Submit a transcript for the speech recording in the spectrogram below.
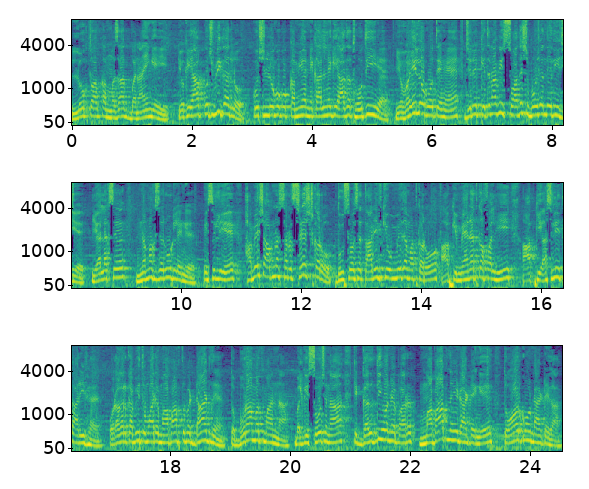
लोग तो आपका मज़ाक बनाएँगे ही, क्योंकि आप कुछ भी कर लो, कुछ लोगों को कमियाँ निकालने की आदत होती ही है। ये वही लोग होते हैं जिन्हें कितना भी स्वादिष्ट भोजन दे दीजिए, ये अलग से नमक ज़रूर लेंगे। इसलिए हमेशा अपना सर्वश्रेष्ठ करो, दूसरों से तारीफ़ की उम्मीदें मत करो। आपकी मेहनत का फल ही आपकी असली तारीफ़ है। और अगर कभी तुम्हारे माँ बाप तुम्हें डांट दें तो बुरा मत मानना, बल्कि सोचना कि गलती होने पर माँ बाप नहीं डांटेंगे तो और कौन डांटेगा?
